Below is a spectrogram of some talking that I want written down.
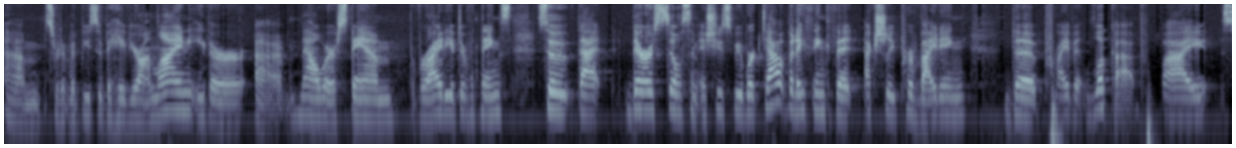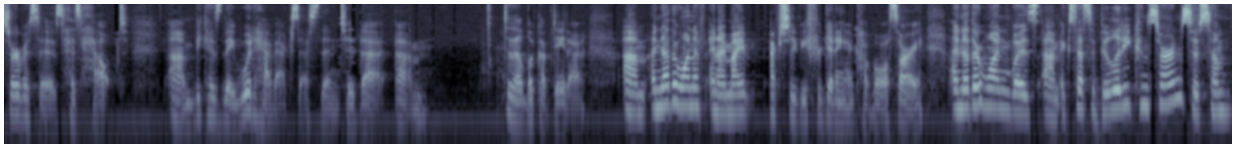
um, sort of abusive behavior online, either uh, malware, spam, a variety of different things. So that there are still some issues to be worked out, but I think that actually providing the private lookup by services has helped um, because they would have access then to that um, to that lookup data. Um, another one, of, and I might actually be forgetting a couple, sorry. Another one was um, accessibility concerns. So some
